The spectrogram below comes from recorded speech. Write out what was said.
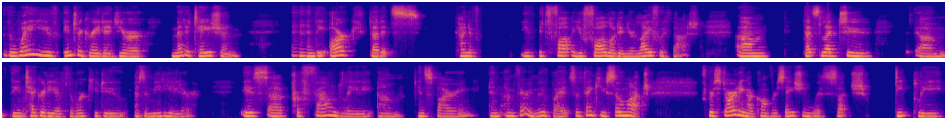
the way you've integrated your meditation and the arc that it's kind of you it's fo- you followed in your life with that um, that's led to um, the integrity of the work you do as a mediator is uh, profoundly um, inspiring. And i'm very moved by it. So thank you so much for starting our conversation with such deeply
